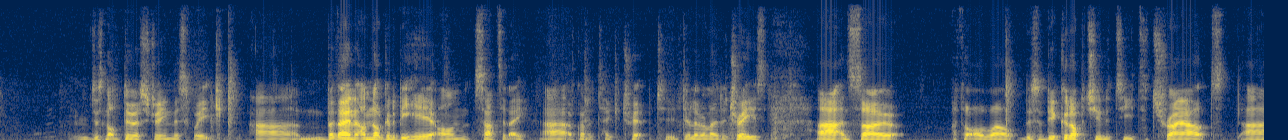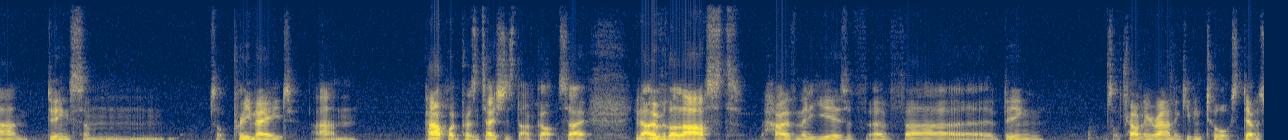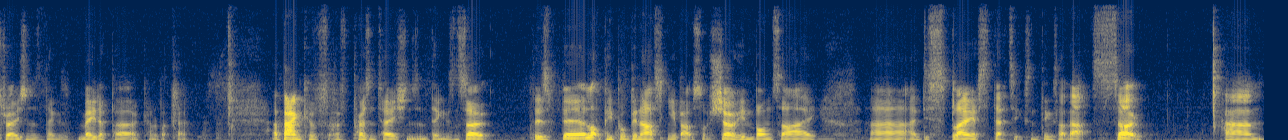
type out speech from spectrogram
just not do a stream this week. Um, but then I'm not going to be here on Saturday. Uh, I've got to take a trip to deliver a load of trees, uh, and so I thought, oh well, this would be a good opportunity to try out um, doing some sort of pre-made um, PowerPoint presentations that I've got. So, you know, over the last however many years of, of uh, being sort of traveling around and giving talks, demonstrations, and things, made up a kind of like a, a bank of, of presentations and things. And so, there's been, a lot of people have been asking about sort of Shohin bonsai uh, and display aesthetics and things like that. So, um,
